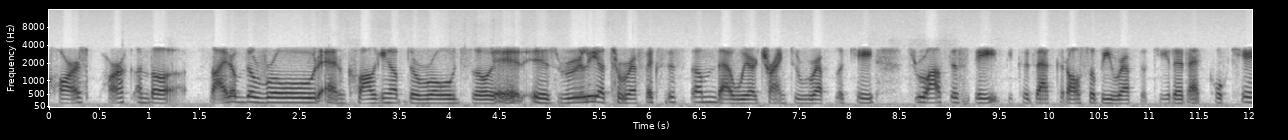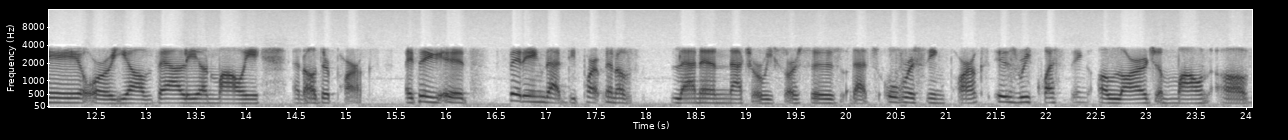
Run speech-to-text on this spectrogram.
cars parked on the side of the road and clogging up the road. So it is really a terrific system that we are trying to replicate throughout the state because that could also be replicated at Kokee or Iao Valley on Maui and other parks. I think it's fitting that Department of Land and Natural Resources that's overseeing parks is requesting a large amount of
